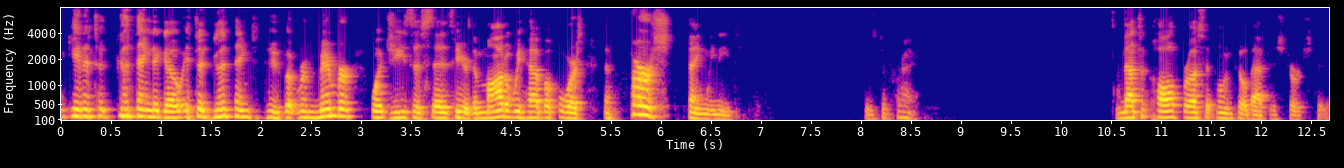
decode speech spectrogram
Again, it's a good thing to go. It's a good thing to do. But remember what Jesus says here. The model we have before us. The first thing we need to do is to pray. And that's a call for us at Bloomfield Baptist Church today.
